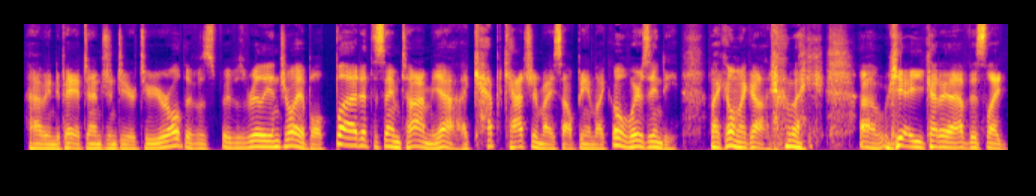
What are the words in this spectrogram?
having to pay attention to your two year old, it was it was really enjoyable. But at the same time, yeah, I kept catching myself being like, oh, where's Indy? Like, oh my god, like uh, yeah, you kind of have this like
